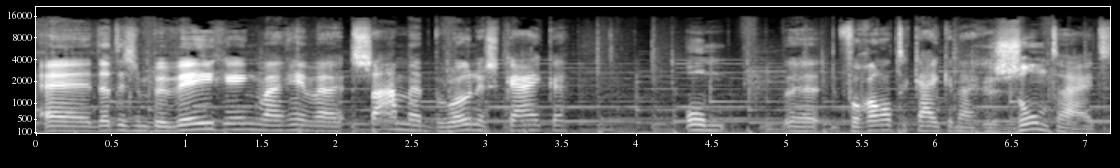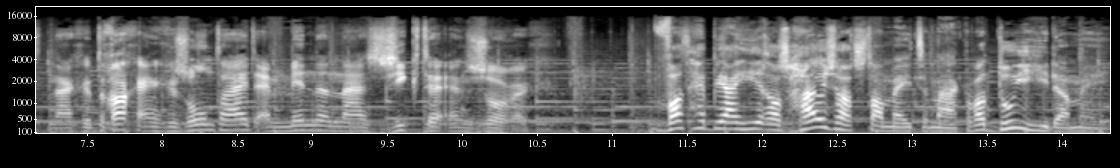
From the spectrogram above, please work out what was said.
Eh, dat is een beweging waarin we samen met bewoners kijken om eh, vooral te kijken naar gezondheid. Naar gedrag en gezondheid en minder naar ziekte en zorg. Wat heb jij hier als huisarts dan mee te maken? Wat doe je hier dan mee?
